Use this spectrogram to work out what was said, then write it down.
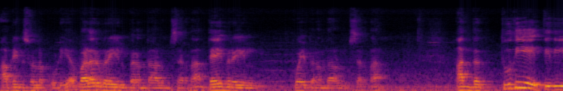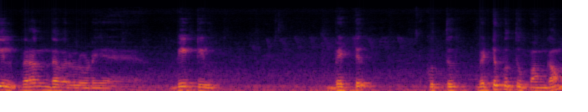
அப்படின்னு சொல்லக்கூடிய வளர்விரையில் பிறந்தாலும் சரிதான் தேய்விரையில் போய் பிறந்தாலும் சரிதான். அந்த துதியை திதியில் பிறந்தவர்களுடைய வீட்டில் வெட்டு குத்து வெட்டு குத்து பங்கம்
